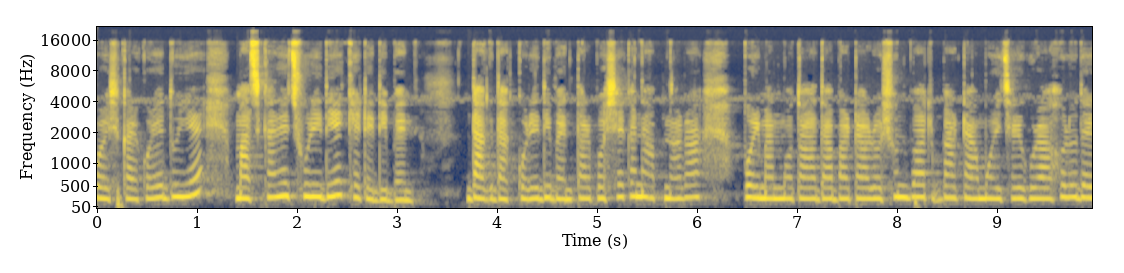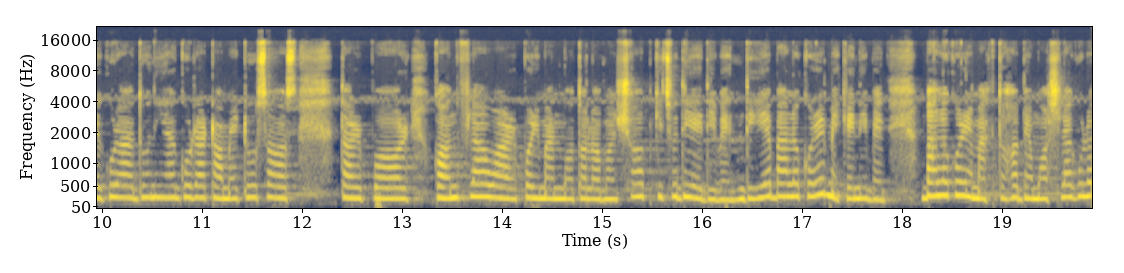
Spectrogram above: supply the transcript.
পরিষ্কার করে ধুয়ে মাঝখানে ছুরি দিয়ে কেটে দিবেন, দাগ দাগ করে দিবেন। তারপর সেখানে আপনারা পরিমাণ মতো আদা বাটা, রসুন বাটা, মরিচের গুঁড়া, হলুদের গুঁড়া, ধনিয়া গুঁড়া, টমেটো সস, তারপর কর্নফ্লাওয়ার পরিমাণ মতো লবণ সব কিছু দিয়ে দিবেন। দিয়ে ভালো করে মেখে নেবেন। ভালো করে মাখতে হবে মশলাগুলো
